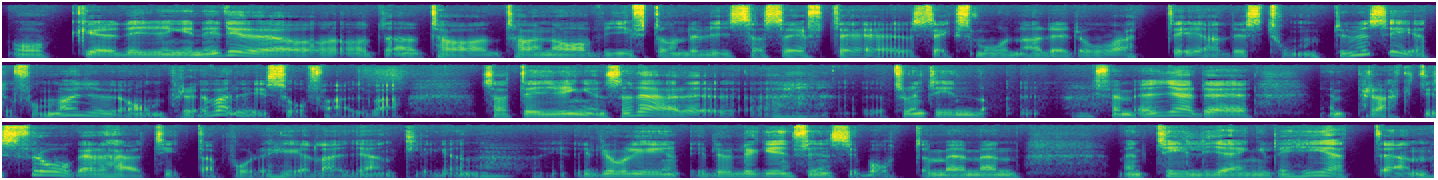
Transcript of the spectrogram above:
Och eh, det är ju ingen idé att ta, ta en avgift om det visar sig efter sex månader då att det är alldeles tomt i museet. Då får man ju ompröva det i så fall. Va? Så att det är ju ingen sån där... Eh, jag tror inte, in, för mig är det en praktisk fråga det här att titta på det hela egentligen. Ideologin, ideologin finns i botten men, men, men tillgängligheten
